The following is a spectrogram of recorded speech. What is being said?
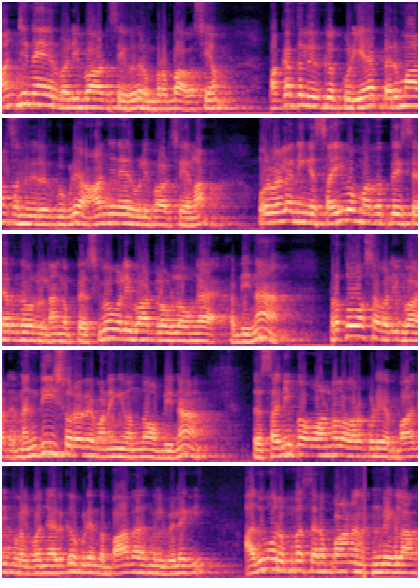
ஆஞ்சநேயர் வழிபாடு செய்வது ரொம்ப ரொம்ப அவசியம். பக்கத்தில் இருக்கக்கூடிய பெருமாள் சன்னதியில் இருக்கக்கூடிய ஆஞ்சநேயர் வழிபாடு செய்யலாம். ஒருவேளை நீங்கள் சைவ மதத்தை சேர்ந்தவர்கள் நாங்கள் இப்போ சிவ வழிபாட்டில் உள்ளவங்க அப்படின்னா பிரதோஷ வழிபாடு நந்தீஸ்வரரை வணங்கி வந்தோம் அப்படின்னா இந்த சனி பகவானால் வரக்கூடிய பாதிப்புகள் கொஞ்சம் இருக்கக்கூடிய அந்த பாதகங்கள் விலகி அதுவும் ரொம்ப சிறப்பான நன்மைகளாக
